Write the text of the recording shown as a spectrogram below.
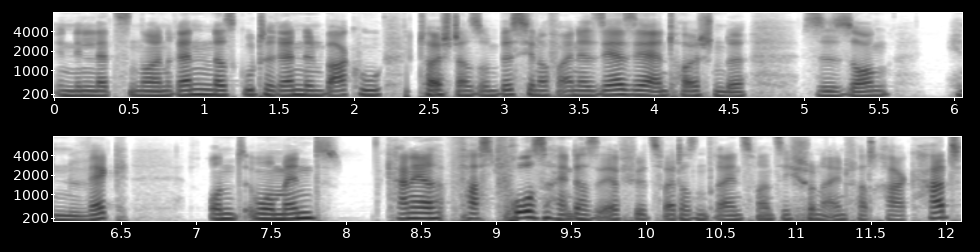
in den letzten neun Rennen. Das gute Rennen in Baku täuscht dann so ein bisschen auf eine sehr, sehr enttäuschende Saison hinweg. Und im Moment kann er fast froh sein, dass er für 2023 schon einen Vertrag hat.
